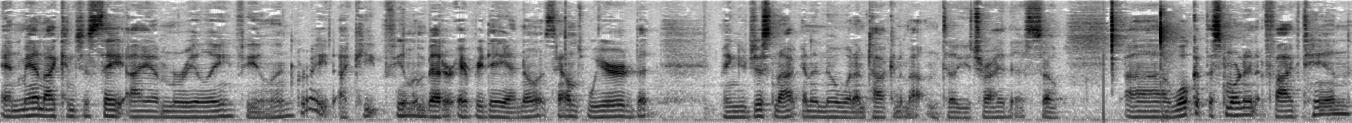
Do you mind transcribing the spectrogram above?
And man, I can just say I am really feeling great. I keep feeling better every day. I know it sounds weird, but man, you're just not going to know what I'm talking about until you try this. So, uh, woke up this morning at 5:10,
